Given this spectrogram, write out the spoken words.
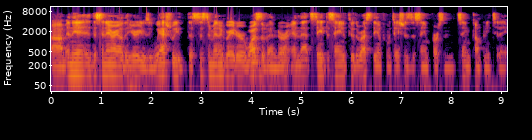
um, in the the scenario that you're using, we actually the system integrator was the vendor, and that stayed the same through the rest of the implementation. Is the same person, same company today.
